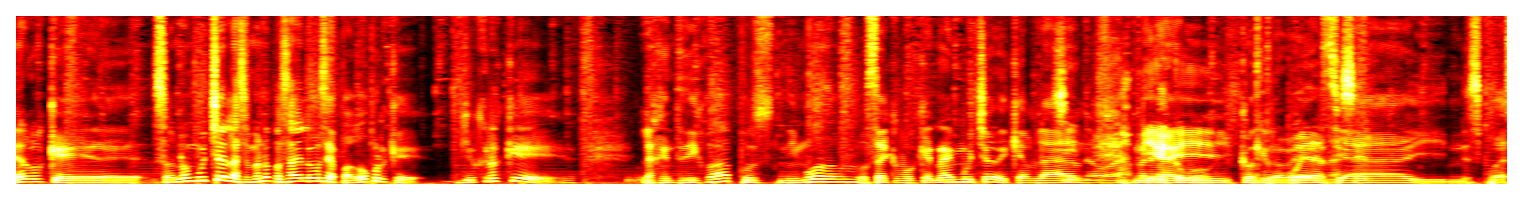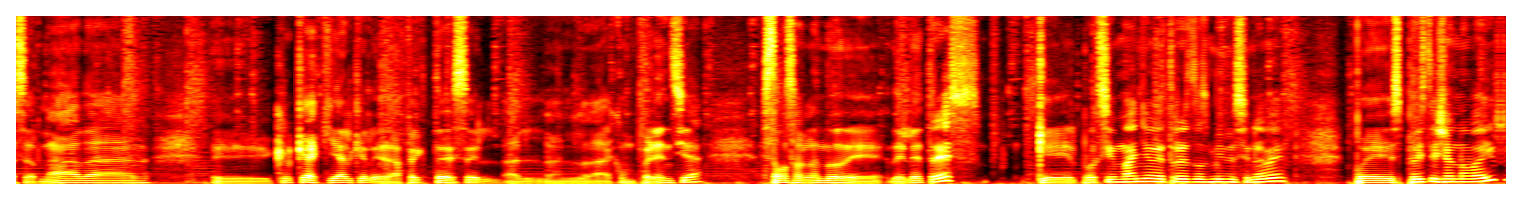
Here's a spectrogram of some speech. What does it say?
de algo que sonó mucho la semana pasada y luego se apagó porque yo creo que la gente dijo, ah, pues ni modo. O sea, como que no hay mucho de qué hablar. Sí, no, Ni hay controversia y no se puede hacer nada. Eh, creo que aquí al que le afecta es el, al- a la conferencia. Estamos hablando de, del E3, que el próximo año, E E3 2019, pues PlayStation no va a ir.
